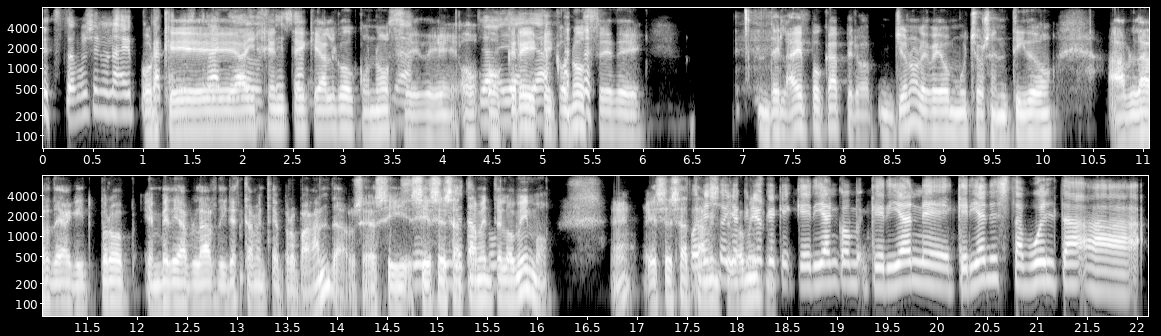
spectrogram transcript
Estamos en una época Porque hay gente que algo conoce de, o, cree que conoce de, de la época, pero yo no le veo mucho sentido hablar de Agitprop en vez de hablar directamente de propaganda. O sea, si, si es exactamente lo mismo. ¿eh? Es exactamente Por eso yo creo que querían, querían, eh, querían esta vuelta a,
